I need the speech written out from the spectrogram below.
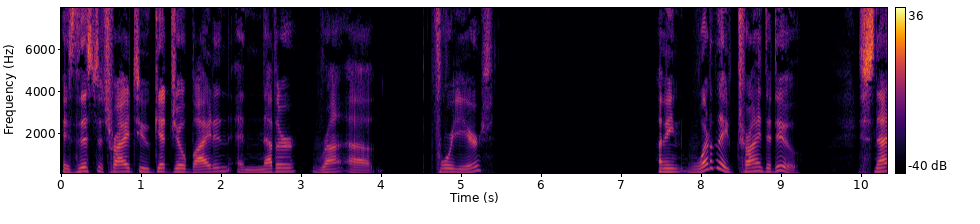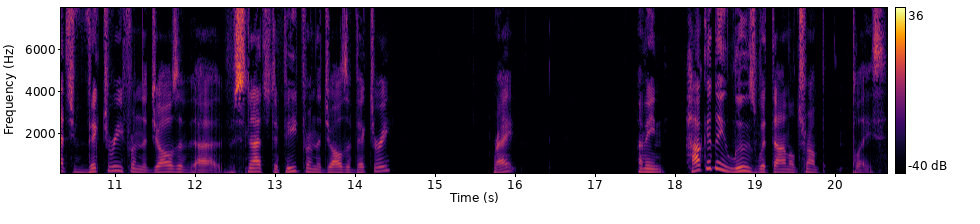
Is this to try to get Joe Biden another run, uh, four years? I mean, what are they trying to do? Snatch victory from the jaws of, uh, snatch defeat from the jaws of victory? Right? I mean, how could they lose with Donald Trump in place?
